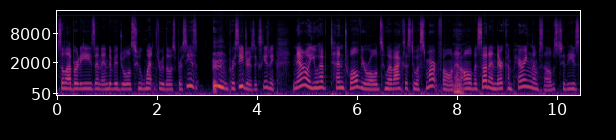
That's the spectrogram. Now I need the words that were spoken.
celebrities and individuals who went through those procedures procedures excuse me. Now you have 10 12 year olds who have access to a smartphone and mm. all of a sudden they're comparing themselves to these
